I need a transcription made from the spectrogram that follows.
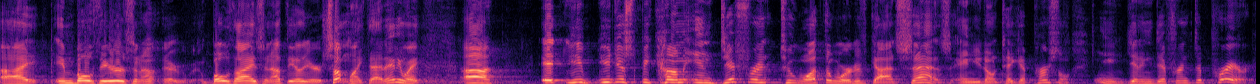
uh, in both ears and out, both eyes and out the other ear, something like that. Anyway, uh, it, you, you just become indifferent to what the Word of God says, and you don't take it personal. You get indifferent to prayer.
